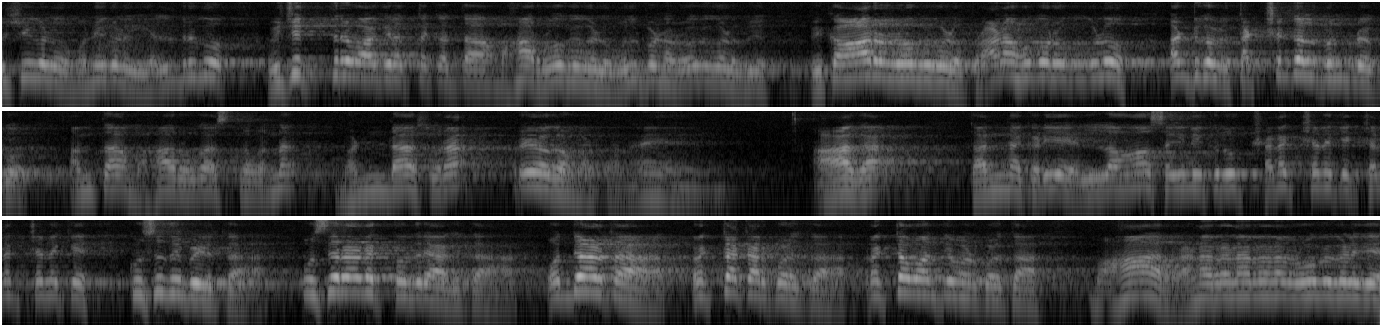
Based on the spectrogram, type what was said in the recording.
ಋಷಿಗಳು, ಮುನಿಗಳು ಎಲ್ರಿಗೂ ವಿಚಿತ್ರವಾಗಿರತಕ್ಕಂಥ ಮಹಾರೋಗಗಳು, ಉಲ್ಬಣ ರೋಗಗಳು ವಿಕಾರ ರೋಗಗಳು ಪ್ರಾಣ ಹೋಗೋ ರೋಗಗಳು ಅಂಟುಕೋಬೇಕು. ತಕ್ಷಣದಲ್ಲಿ ಬಂದ್ಬಿಡಬೇಕು. ಅಂತ ಮಹಾರೋಗಾಸ್ತ್ರವನ್ನು ಭಂಡಾಸುರ ಪ್ರಯೋಗ ಮಾಡ್ತಾನೆ. ಆಗ ತನ್ನ ಕಡೆಯ ಎಲ್ಲ ಸೈನಿಕರು ಕ್ಷಣ ಕ್ಷಣಕ್ಕೆ ಕ್ಷಣ ಕ್ಷಣಕ್ಕೆ ಕುಸಿದು ಬೀಳ್ತಾ ಉಸಿರಾಡಕ್ಕೆ ತೊಂದರೆ ಆಗುತ್ತಾ ಒದ್ದಾಡ್ತಾ, ರಕ್ತ ಕಾರ್ಕೊಳ್ತಾ, ರಕ್ತವಾಂತಿ ಮಾಡ್ಕೊಳ್ತಾ, ಮಹಾ ರಣರಣರಣ ರಣ ರಣ ರೋಗಗಳಿಗೆ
